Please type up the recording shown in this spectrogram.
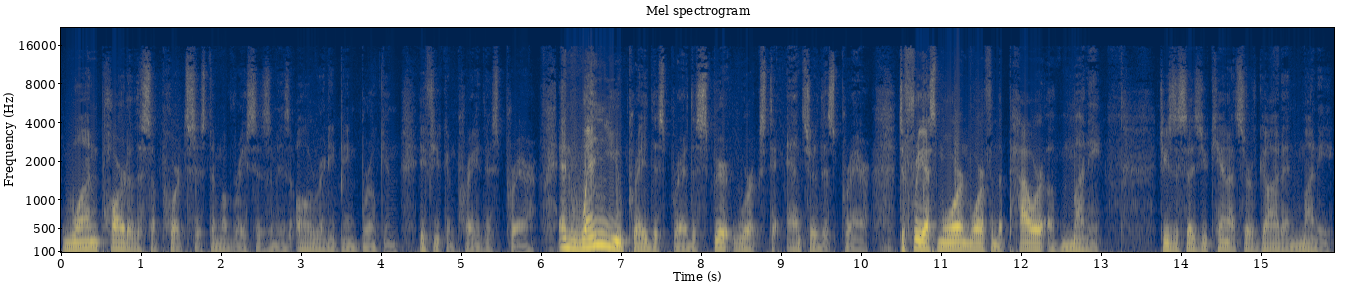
one part of the support system of racism is already being broken if you can pray this prayer. And when you pray this prayer, the Spirit works to answer this prayer, to free us more and more from the power of money Jesus says you cannot serve God and money.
